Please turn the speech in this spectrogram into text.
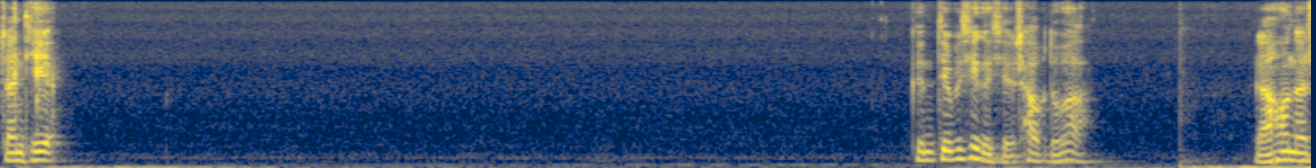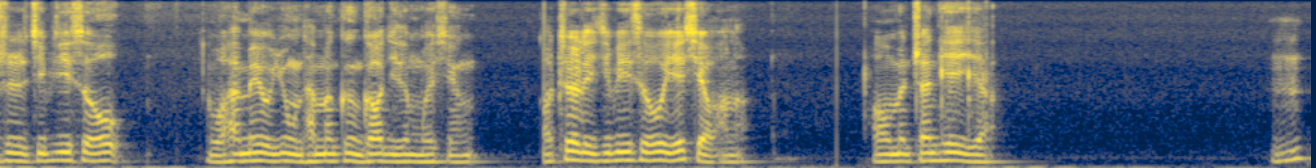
粘贴，跟 DeepSeek 写差不多啊。然后呢是 GPT-4o。我还没有用他们更高级的模型。好，这里 GPTO 也写完了。好，我们粘贴一下。嗯，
